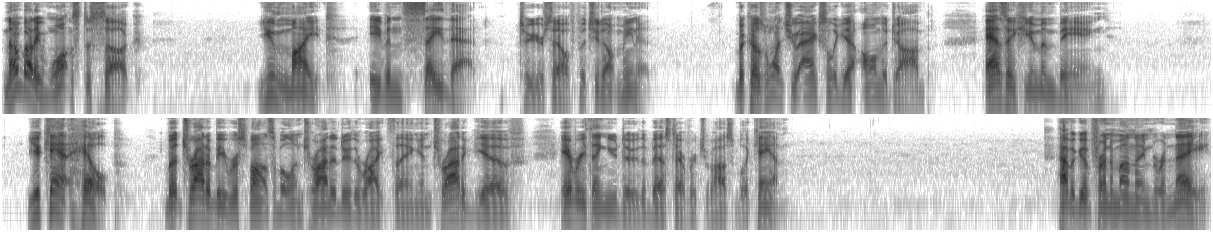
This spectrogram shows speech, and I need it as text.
nobody wants to suck. You might even say that to yourself, but you don't mean it. Because once you actually get on the job, as a human being, you can't help but try to be responsible and try to do the right thing and try to give everything you do the best effort you possibly can. Have a good friend of mine named Renee,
